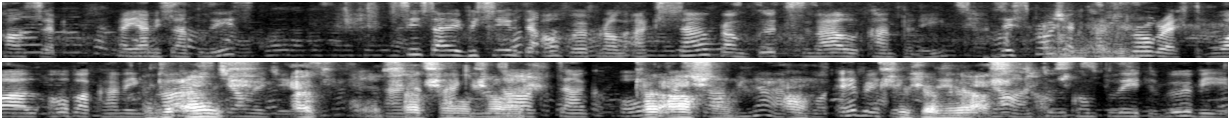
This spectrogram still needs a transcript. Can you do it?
concept. Hayami-san, please. Since I received the offer from Aksan from Good Smile Company, this project has progressed while overcoming various challenges. and I cannot thank all the staff enough for everything they have done to complete Ruby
